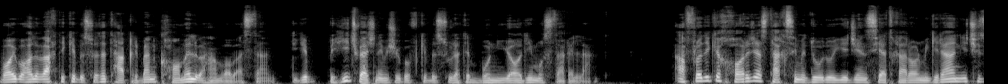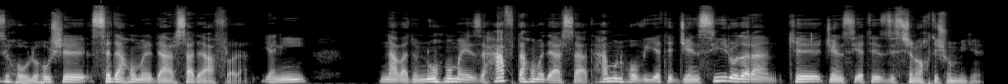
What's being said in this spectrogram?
وای به حال وقتی که به صورت تقریبا کامل به هم وابستن. دیگه به هیچ وجه نمیشه گفت که به صورت بنیادی مستقلند. افرادی که خارج از تقسیم دو دوی جنسیت قرار می‌گیرن یه چیزی حول و حوش 3 دهم درصد افرادن. یعنی 99 ممیز 7 دهم درصد همون هویت جنسی رو دارن که جنسیت زیست شناختیشون میگه.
